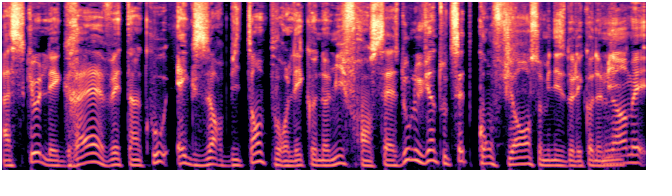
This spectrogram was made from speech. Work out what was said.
à ce que les grèves aient un coût exorbitant pour l'économie française. D'où lui vient toute cette confiance au ministre de l'économie? Non, mais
